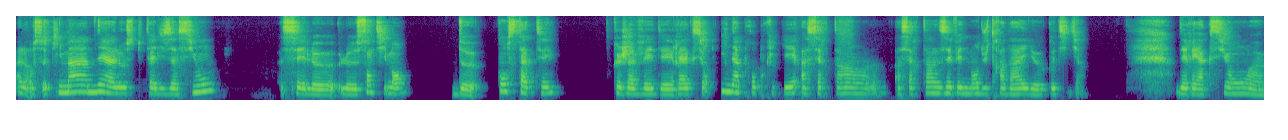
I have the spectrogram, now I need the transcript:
Alors, ce qui m'a amené à l'hospitalisation, c'est le, sentiment de constater que j'avais des réactions inappropriées à certains, à certains événements du travail euh, quotidien. Des réactions euh,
